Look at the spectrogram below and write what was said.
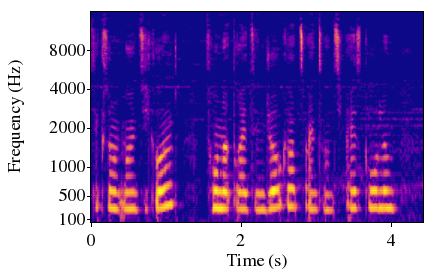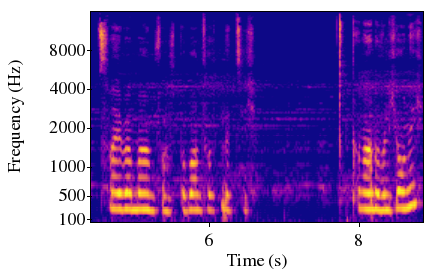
690 Gold, 213 Joker, 22 Eisgolem, 2 Barbaren fast. Barbaren fast blitzig. Tornado will ich auch nicht.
